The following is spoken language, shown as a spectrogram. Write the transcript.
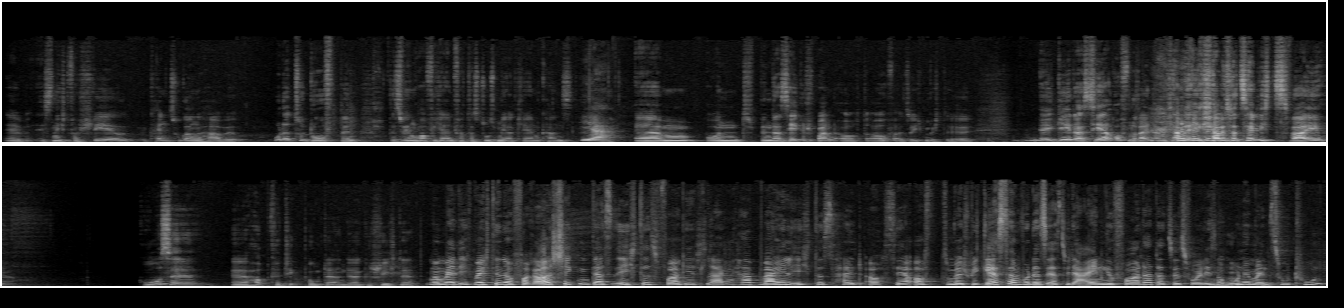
äh, es nicht verstehe, keinen Zugang habe oder zu doof bin. Deswegen hoffe ich einfach, dass du es mir erklären kannst. Ja. Ähm, und bin da sehr gespannt auch drauf. Also ich möchte, äh, gehe da sehr offen rein, aber ich habe, ich habe tatsächlich zwei große äh, Hauptkritikpunkte an der Geschichte. Moment, ich möchte noch vorausschicken, dass ich das vorgeschlagen habe, weil ich das halt auch sehr oft, zum Beispiel gestern wurde es erst wieder eingefordert, dass wir es vorlesen, mhm. ohne mein Zutun.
